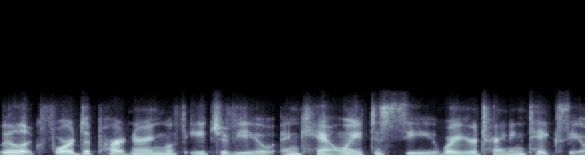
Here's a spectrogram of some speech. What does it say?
We look forward to partnering with each of you and can't wait to see where your training takes you.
